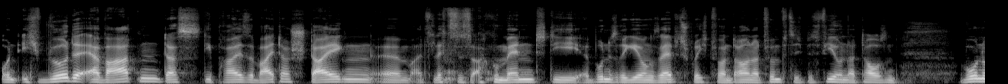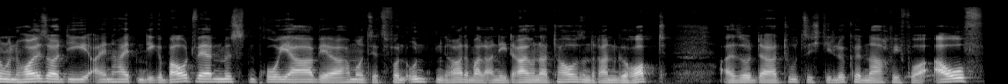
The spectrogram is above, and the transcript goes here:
Und ich würde erwarten, dass die Preise weiter steigen. Ähm, als letztes Argument, die Bundesregierung selbst spricht von 350 bis 400.000 Wohnungen, Häuser, die Einheiten, die gebaut werden müssten pro Jahr. Wir haben uns jetzt von unten gerade mal an die 300.000 ran gerobbt. Also da tut sich die Lücke nach wie vor auf.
